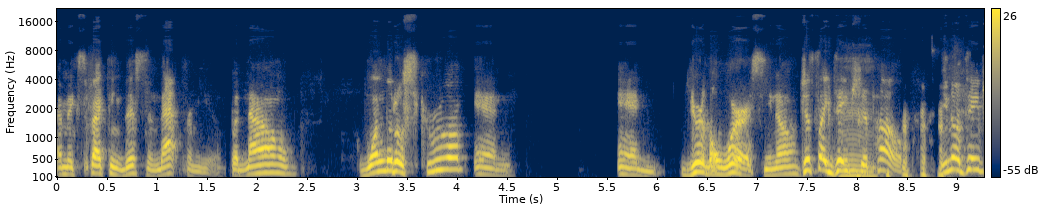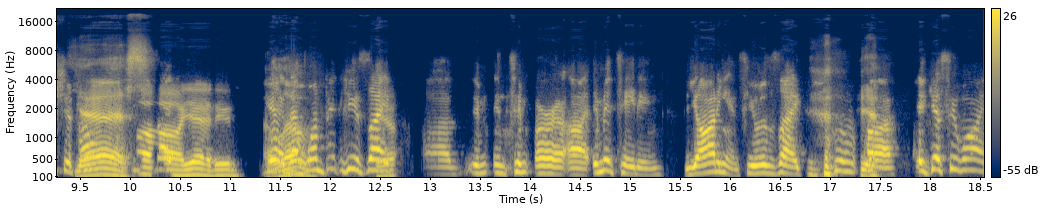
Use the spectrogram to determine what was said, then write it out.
i'm expecting this and that from you but now one little screw up and and you're the worst, you know, just like Dave Mm. Chappelle. You know Dave Chappelle. Yes. Oh yeah, dude. Yeah, that love- one bit he's like uh, im- intim- or uh, imitating the audience. He was like, who, Yeah. uh, "Hey, guess who I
